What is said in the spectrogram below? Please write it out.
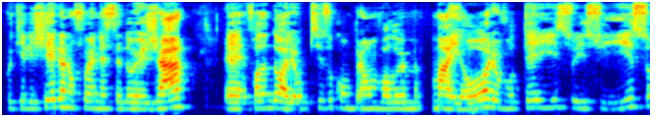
porque ele chega no fornecedor já é, falando, olha, eu preciso comprar um valor maior, eu vou ter isso, isso e isso.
